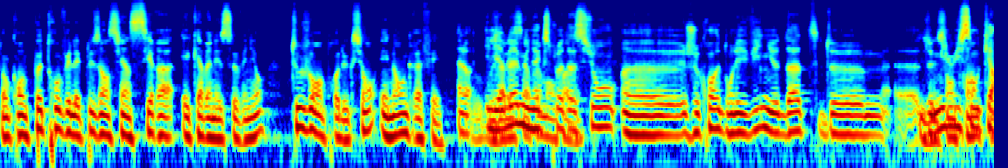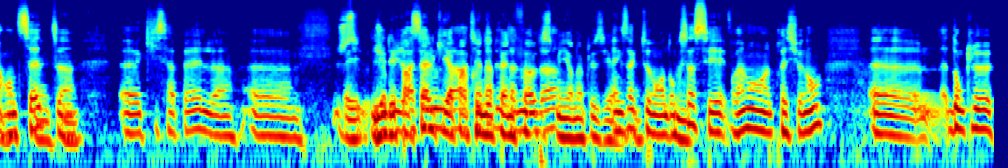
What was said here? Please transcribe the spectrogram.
Donc on peut trouver les plus anciens Syrah et Cabernet Sauvignon toujours en production et non greffés. Alors, Vous il y a même une exploitation, euh, je crois, dont les vignes datent de, euh, de 1847, 1830, ouais, ouais. Euh, qui s'appelle. euh, il y a des parcelles qui appartiennent à Penfolds, mais il y en a plusieurs. Exactement. Donc Mm. ça, c'est vraiment impressionnant. Euh, donc le,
